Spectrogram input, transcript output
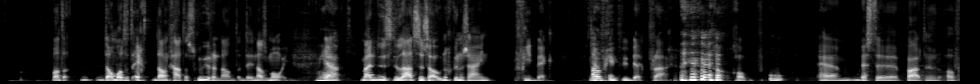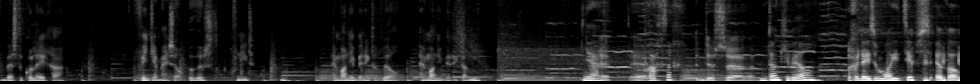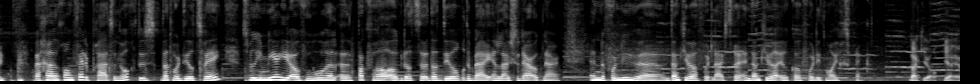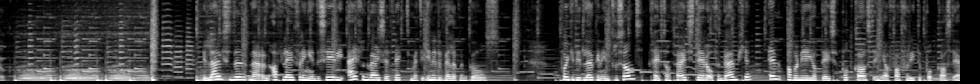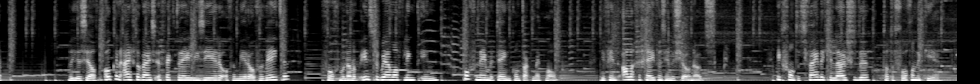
Want dan wordt het echt, dan gaat het schuren dan, en dat is mooi. Ja. Maar dus de laatste zou ook nog kunnen zijn feedback. Ja, okay. feedback vragen. gewoon, hoe, ehm, beste partner of beste collega, vind jij mij zelf bewust of niet? En wanneer ben ik dat wel? En wanneer ben ik dat niet? Ja, uh, uh, prachtig. Dus... Uh, Dankjewel voor deze mooie tips, Elko. Wij gaan gewoon verder praten nog, dus dat wordt deel 2. Dus wil je meer hierover horen, pak vooral ook dat, dat deel erbij en luister daar ook naar. En voor nu, uh, dankjewel voor het luisteren en dankjewel Elko voor dit mooie gesprek. Dankjewel, jij ook. Je luisterde naar een aflevering in de serie Eigenwijs Effect met de Inner Development Goals. Vond je dit leuk en interessant? Geef dan 5 sterren of een duimpje en abonneer je op deze podcast in jouw favoriete podcast-app. Wil je zelf ook een eigenwijs effect realiseren of er meer over weten? Volg me dan op Instagram of LinkedIn of neem meteen contact met me op. Je vindt alle gegevens in de show notes. Ik vond het fijn dat je luisterde. Tot de volgende keer.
